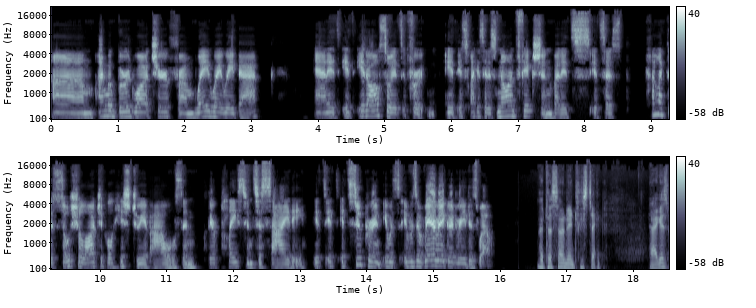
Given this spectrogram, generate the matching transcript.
Um, I'm a bird watcher from way way way back, and it it, it also it's for it, it's like I said it's nonfiction, but it's it's a kind of like the sociological history of owls and their place in society. It's it's it's super. It was it was a very very good read as well. That does sound interesting. I guess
